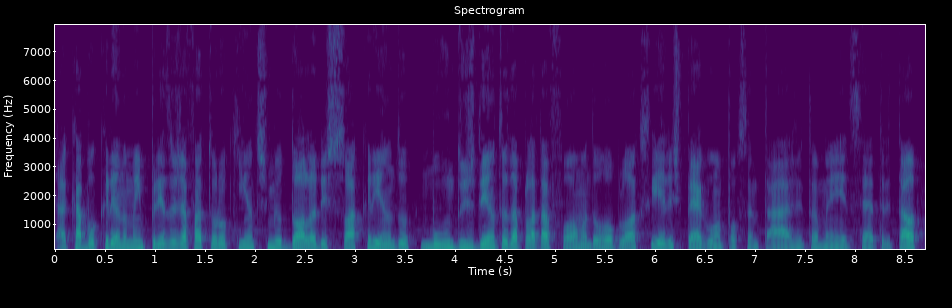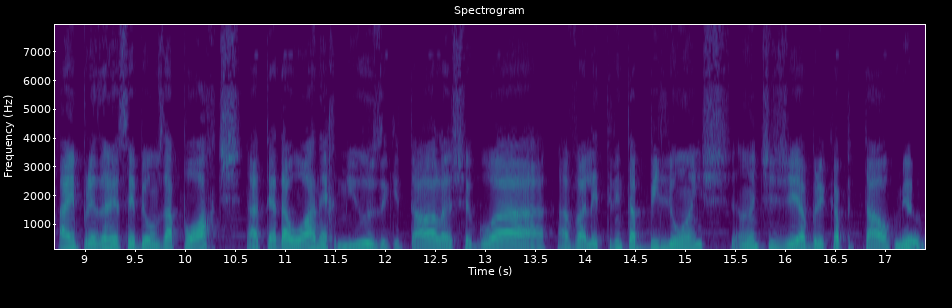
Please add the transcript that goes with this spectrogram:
acabou criando uma empresa, já faturou 500 mil dólares só criando mundos dentro da plataforma do Roblox e eles pegam uma porcentagem também, etc e tal. A empresa recebeu uns aportes, até da Warner Music e tal, ela chegou a, a valer 30 bilhões antes de abrir capital. Meu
